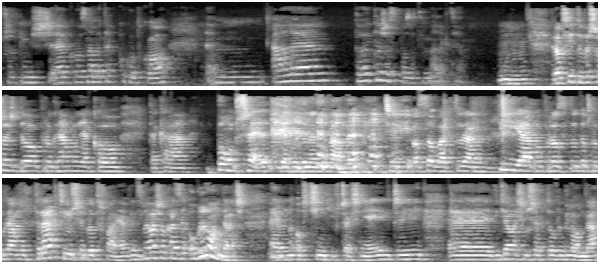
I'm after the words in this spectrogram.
przed kimś, e, kogo znamy tak krótko, ale to też jest pozytywna lekcja. Mhm. Roxy, ty wyszłaś do programu jako taka bombshell, jak my to nazywamy, czyli osoba, która wbija po prostu do programu w trakcie już jego trwania, więc miałaś okazję oglądać odcinki wcześniej, czyli e, widziałaś już jak to wygląda.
